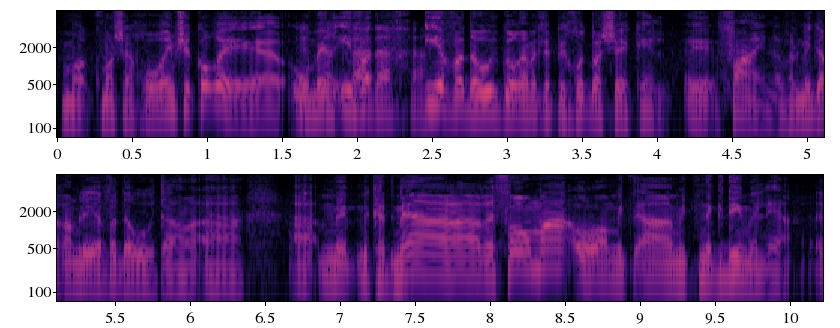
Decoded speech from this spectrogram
כמו, כמו שאנחנו רואים שקורה, הוא אומר אי, הצד האחר. אי הוודאות גורמת לפיחות בשקל, אה, פיין, אבל מי גרם לאי הוודאות, ה- ה- ה- מקדמי הרפורמה או המת, המתנגדים אליה, אה,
